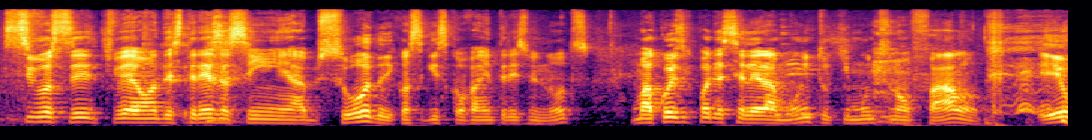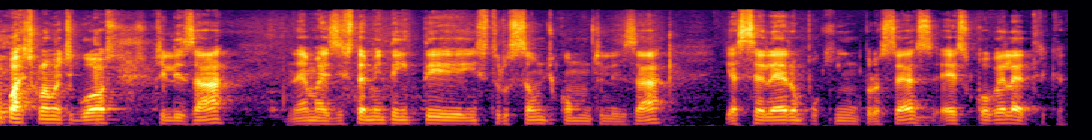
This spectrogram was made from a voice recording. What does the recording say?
Se você tiver uma destreza assim absurda e conseguir escovar em 3 minutos, uma coisa que pode acelerar muito, que muitos não falam, eu particularmente gosto de utilizar, né, mas isso também tem que ter instrução de como utilizar e acelera um pouquinho o processo, é a escova elétrica.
